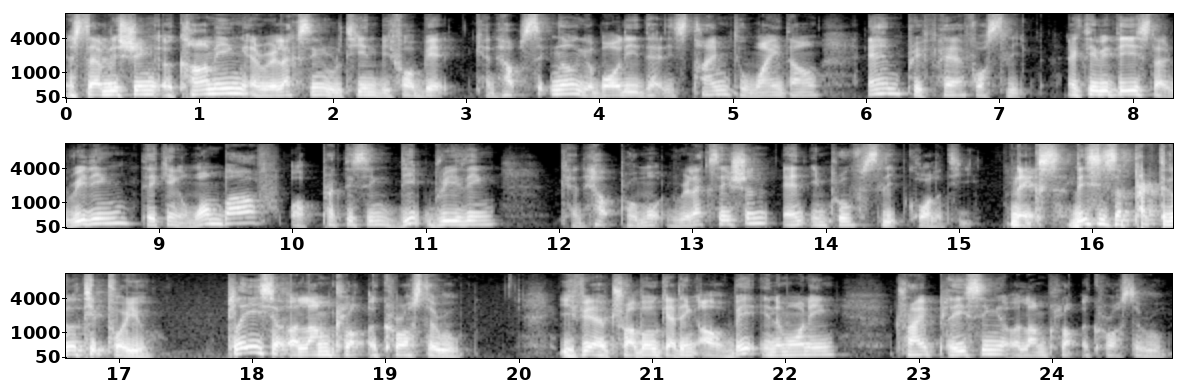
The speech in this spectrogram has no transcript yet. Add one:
Establishing a calming and relaxing routine before bed can help signal your body that it's time to wind down and prepare for sleep. Activities like reading, taking a warm bath, or practicing deep breathing can help promote relaxation and improve sleep quality. Next, this is a practical tip for you. Place your alarm clock across the room. If you have trouble getting out of bed in the morning, try placing your alarm clock across the room.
